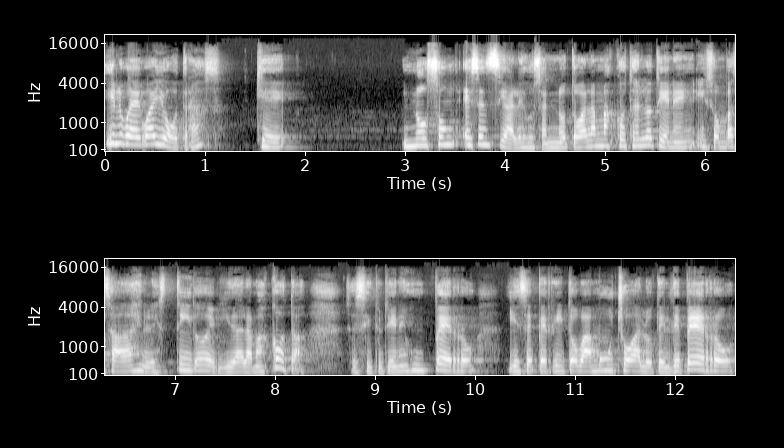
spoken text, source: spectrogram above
Y luego hay otras que no son esenciales, o sea, no todas las mascotas lo tienen y son basadas en el estilo de vida de la mascota. O sea, si tú tienes un perro y ese perrito va mucho al hotel de perro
